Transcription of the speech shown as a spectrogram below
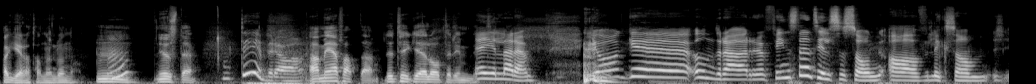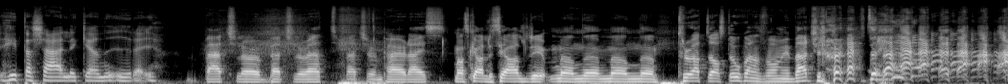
agerat annorlunda. Mm. Just det. Det är bra. Ja men jag fattar, det tycker jag låter rimligt. Jag gillar det. Jag eh, undrar, finns det en till säsong av liksom hitta kärleken i dig? Bachelor, Bachelorette, Bachelor in paradise. Man ska aldrig säga aldrig, men, eh, men eh, Tror du att du har stor chans att vara med i Bachelor efter det här?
